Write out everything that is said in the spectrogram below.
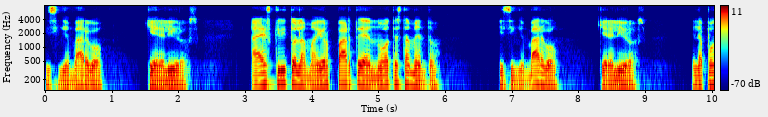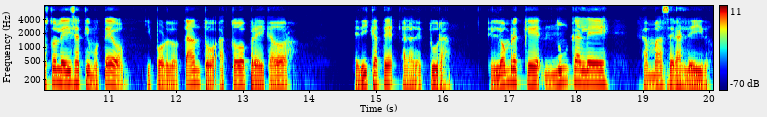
y sin embargo quiere libros. Ha escrito la mayor parte del Nuevo Testamento y sin embargo quiere libros. El apóstol le dice a Timoteo y por lo tanto a todo predicador, dedícate a la lectura. El hombre que nunca lee jamás serás leído.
